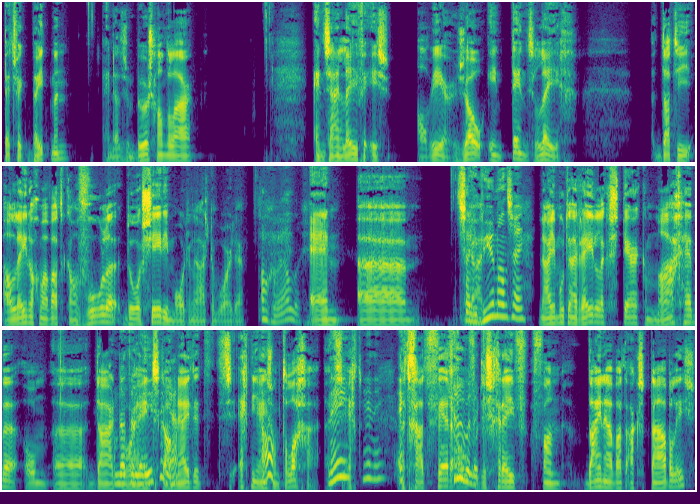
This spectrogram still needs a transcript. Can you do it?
Patrick Bateman. En dat is een beurshandelaar. En zijn leven is alweer zo intens leeg. Dat hij alleen nog maar wat kan voelen door seriemoordenaar te worden. Oh, geweldig. En ehm Het zou Ja, je buurman zijn. nou, je moet een redelijk sterke maag hebben om eh daar Om dat te doorheen te, komen. ja? Nee, dit is echt niet eens Oh. om te lachen. Het, Nee, is echt, nee, nee. het gaat ver gruwelijk. over de schreef van bijna wat acceptabel is.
